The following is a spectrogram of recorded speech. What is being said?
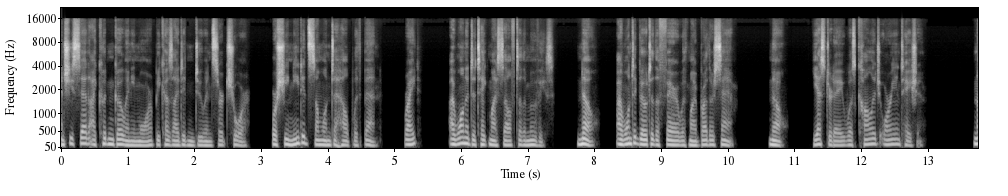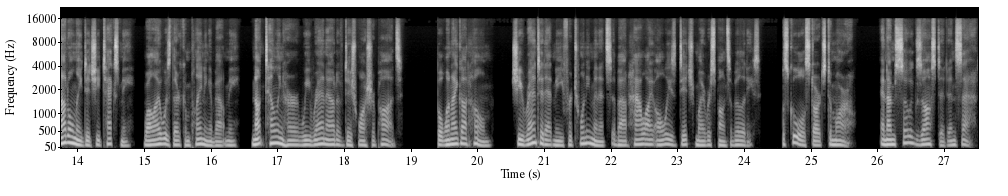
and she said I couldn't go anymore because I didn't do insert chore, or she needed someone to help with Ben, right? I wanted to take myself to the movies. No, I want to go to the fair with my brother Sam. No, yesterday was college orientation. Not only did she text me while I was there complaining about me, not telling her we ran out of dishwasher pods, but when I got home, she ranted at me for 20 minutes about how I always ditch my responsibilities. School starts tomorrow, and I'm so exhausted and sad.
